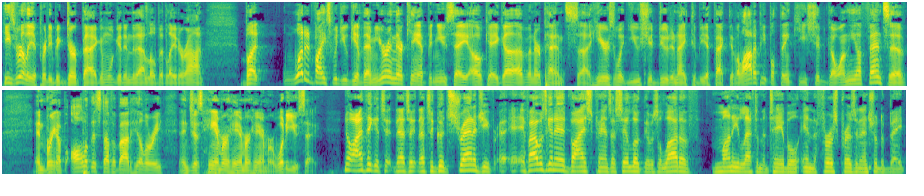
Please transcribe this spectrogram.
he's really a pretty big dirtbag, and we'll get into that a little bit later on. But what advice would you give them? You're in their camp and you say, okay, Governor Pence, uh, here's what you should do tonight to be effective. A lot of people think he should go on the offensive and bring up all of this stuff about Hillary and just hammer, hammer, hammer. What do you say? No, I think it's a, that's a that's a good strategy. If I was going to advise Pence, I say, look, there was a lot of money left on the table in the first presidential debate.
